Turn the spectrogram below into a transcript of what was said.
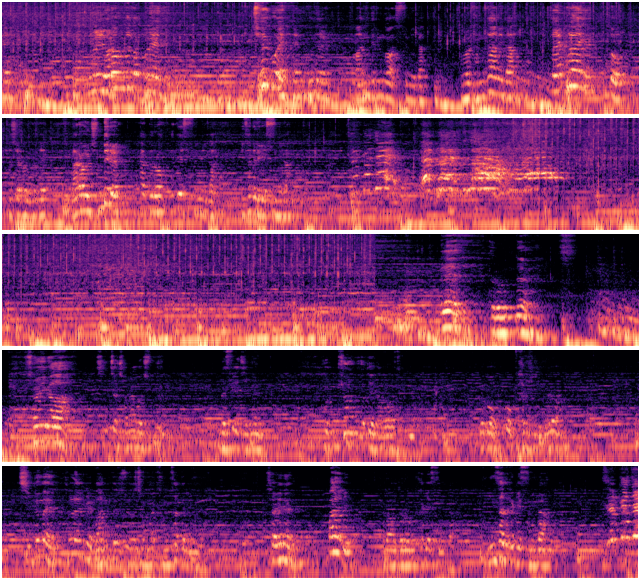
네. 오늘 여러분들 덕분에 최고의 밴드를 만드는 것 같습니다. 정말 감사합니다. 저희 플라잉은 또 다시 여러분들께 날아올 준비를 하도록 하겠습니다. 인사드리겠습니다. 지금까지 엠플라이였습니다! 네, 여러분들. 저희가 진짜 전하고 싶은 메시지는 곧 큐안 코드에 나오거든요. 이거 꼭 봐주시고요. 지금의 플레이를 만들어주셔서 정말 감사드립니다. 저희는 빨리 돌아오도록 하겠습니다. 인사드리겠습니다. 지금까지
